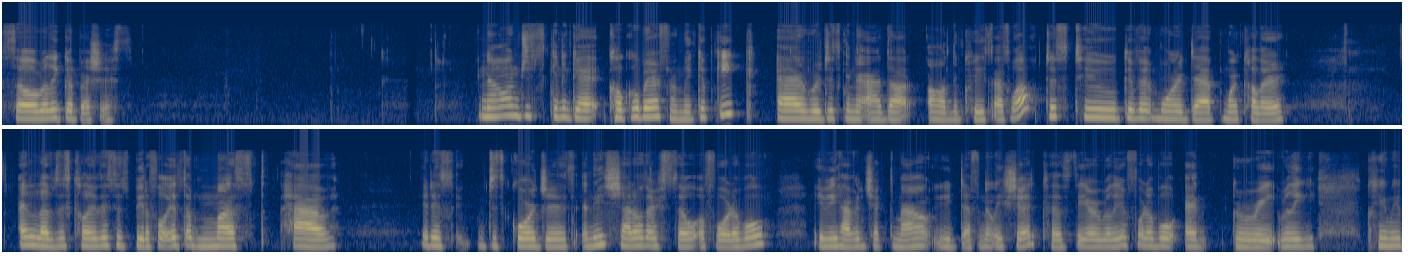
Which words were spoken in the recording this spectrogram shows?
So really good brushes. Now i'm just gonna get cocoa bear from makeup geek and we're just going to add that on the crease as well just to give it more depth more color. I love this color. This is beautiful. It's a must have. It is just gorgeous. And these shadows are so affordable. If you haven't checked them out you definitely should because they are really affordable and great. Really creamy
